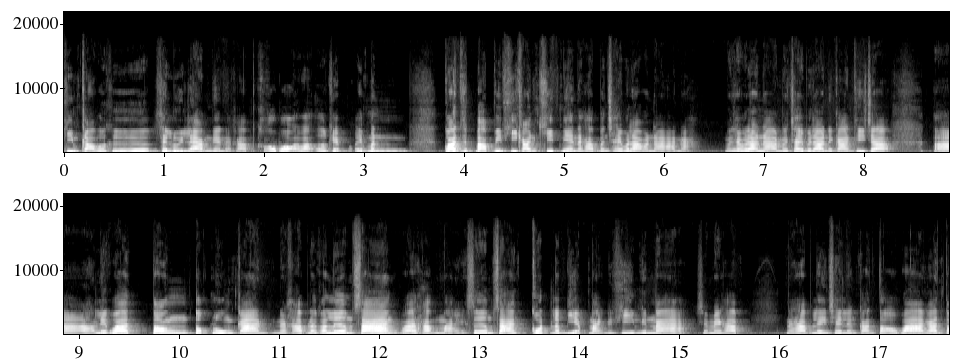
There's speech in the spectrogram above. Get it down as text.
ทีมเก่าก็คือเซนต์หลุยแรมเนี่ยนะครับเขาก็บอกว่าเออเอ้ยมันกว่าจะปรับวิธีการคิดเนี่ยนะครับมันใช้เวลามานานนะ มันใช้เวลานานมันใช้เวลาในการที่จะเรียกว่าต้องตกลงกันนะครับ แล้วก็เริ่มสร้างวัฒนธรรมใหม่เริ่มสร้างกฎระเบียบใหม่ในทีมขึ้นมาใช่ไหมครับนะครับเรื่องเช่นเรื่องการต่อว่าการต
